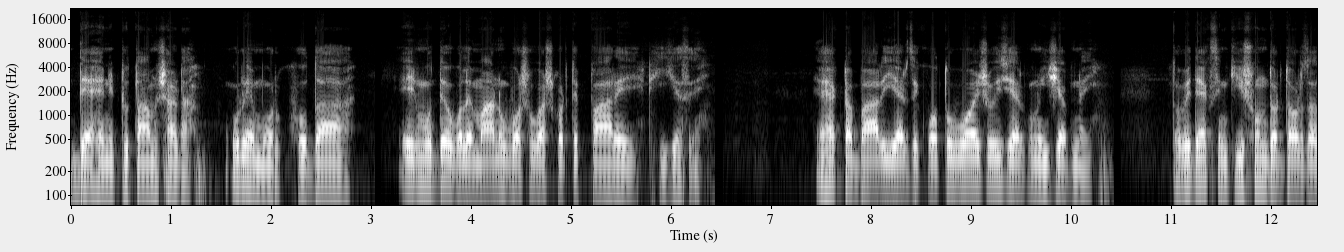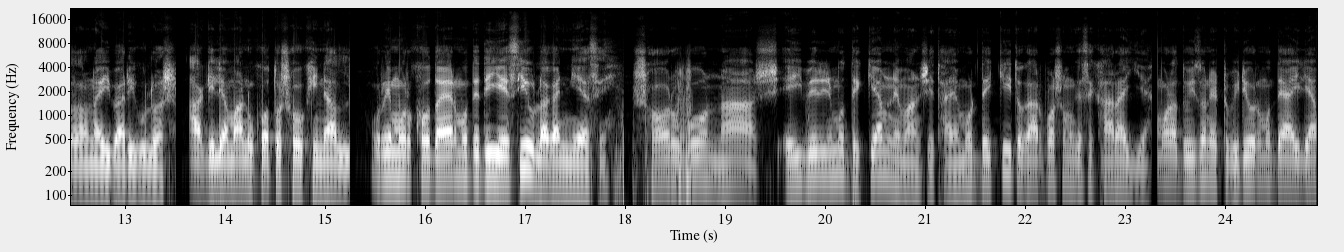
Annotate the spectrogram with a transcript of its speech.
দেখেন একটু তামসাটা। ওরে মোর খোদা! এর মধ্যেও বলে, মানু বসবাস করতে পারে। ঠিক আছে। এক একটা বাড়ি আর যে কত বয়স হয়েছে আর কোনো হিসাব নাই। তবে দেখছেন কি সুন্দর দরজা জানা এই বাড়িগুলোর। আগিলে মানু কত শৌখিন আল ওরে মোর খোদায়ের মধ্যে দিয়ে এসিও লাগান নিয়ে আছে। সর্বনাশ! এই বেরির মধ্যে কেমনে মানুষে থায়? মোর দেখেই তো গার পশম গেছে খারাইয়া মোরা দুইজন একটু ভিডিওর মধ্যে আইলাম।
